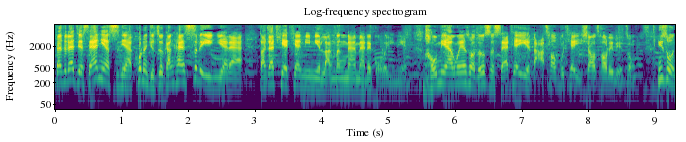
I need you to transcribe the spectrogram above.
但是呢，这三年四年可能就只有刚开始那一年呢，大家甜甜蜜蜜、浪浪漫漫的过了一年，后面我跟你说都是三天一大吵，五天一小吵的那种。你说，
